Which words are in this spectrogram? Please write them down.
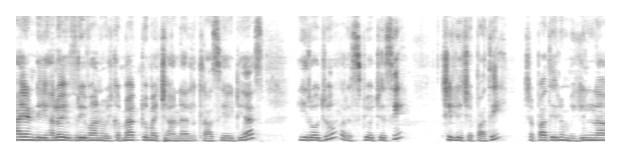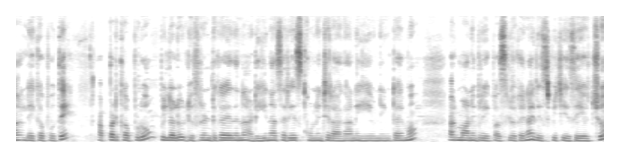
హాయ్ అండి. Hello everyone. Welcome back to my channel classy ideas. ఈరోజు రెసిపీ వచ్చేసి చిల్లీ చపాతీ. చపాతీలు మిగిలిన లేకపోతే అప్పటికప్పుడు పిల్లలు డిఫరెంట్గా ఏదైనా అడిగినా సరే స్కూల్ నుంచి రాగానే ఈవినింగ్ టైము ఆర్ మార్నింగ్ బ్రేక్ఫాస్ట్లోకైనా రెసిపీ చేసేయచ్చు.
